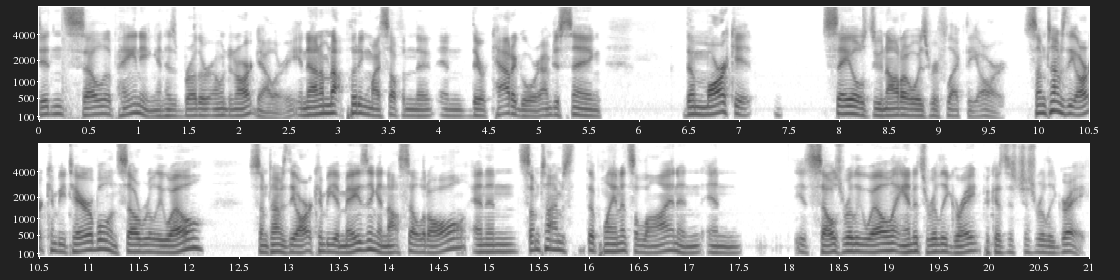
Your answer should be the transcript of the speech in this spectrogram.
didn't sell a painting and his brother owned an art gallery. And I'm not putting myself in the in their category. I'm just saying the market sales do not always reflect the art. Sometimes the art can be terrible and sell really well. Sometimes the art can be amazing and not sell at all. And then sometimes the planets align and and it sells really well and it's really great because it's just really great.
